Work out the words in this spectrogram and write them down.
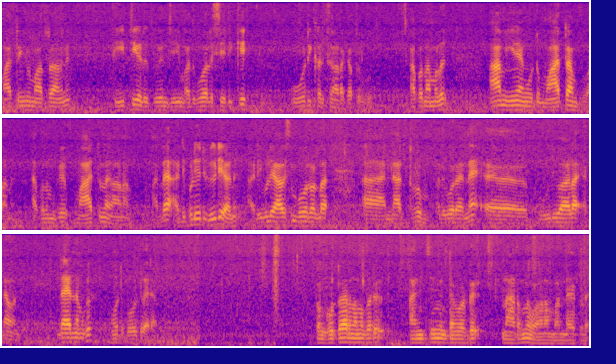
മാറ്റെങ്കിൽ മാത്രമേ അവന് തീറ്റി എടുക്കുകയും ചെയ്യും. അതുപോലെ ശരിക്ക് ഓടിക്കളിച്ച് നടക്കത്തുള്ളൂ. അപ്പോൾ നമ്മൾ ആ മീനെ അങ്ങോട്ട് മാറ്റാൻ പോവാണ്. അപ്പോൾ നമുക്ക് മാറ്റുന്ന കാണാം. നല്ല അടിപൊളി ഒരു വീഡിയോ ആണ്. അടിപൊളി ആവശ്യം പോലുള്ള നട്ടറും അതുപോലെ തന്നെ ഭൂരിവാള എല്ലാം ഉണ്ട്. എന്തായാലും നമുക്ക് അങ്ങോട്ട് പോയിട്ട് വരാം. ഇപ്പം കൂട്ടുകാർ നമുക്കൊരു അഞ്ച് മിനിറ്റ് അങ്ങോട്ട് നടന്നു പോകണം കൂടെ.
